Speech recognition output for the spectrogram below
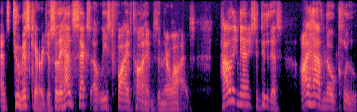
and two miscarriages? So, they had sex at least five times in their lives. How they managed to do this, I have no clue.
